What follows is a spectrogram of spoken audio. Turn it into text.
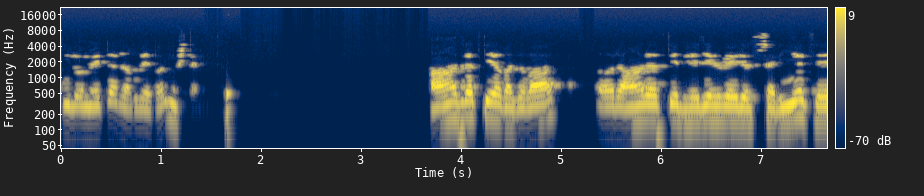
کلو میٹر رقبے پر مشتمل حضرت کے غزوات اور حضرت کے بھیجے ہوئے جو سریے تھے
